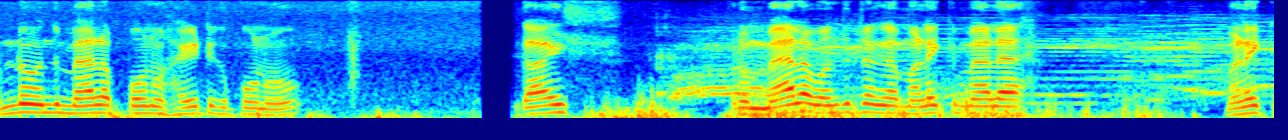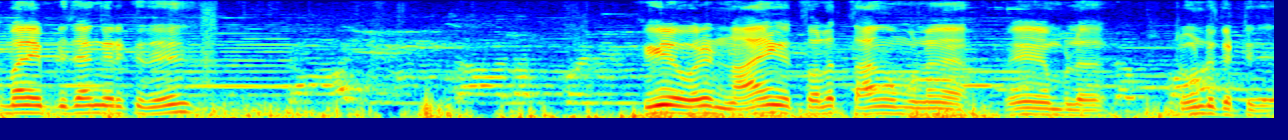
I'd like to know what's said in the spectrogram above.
இன்னும் வந்து மேலே போகணும் ஹைட்டுக்கு போகணும். காய்ஸ் அப்புறம் மேலே வந்துட்டோங்க மலைக்கு மேலே. மலைக்கு மேலே இப்படி தாங்க இருக்குது. கீழே ஒரே நாயங்க தொலை தாங்க முடியலங்க. ஏ நம்மளை ரவுண்டு கட்டுது.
